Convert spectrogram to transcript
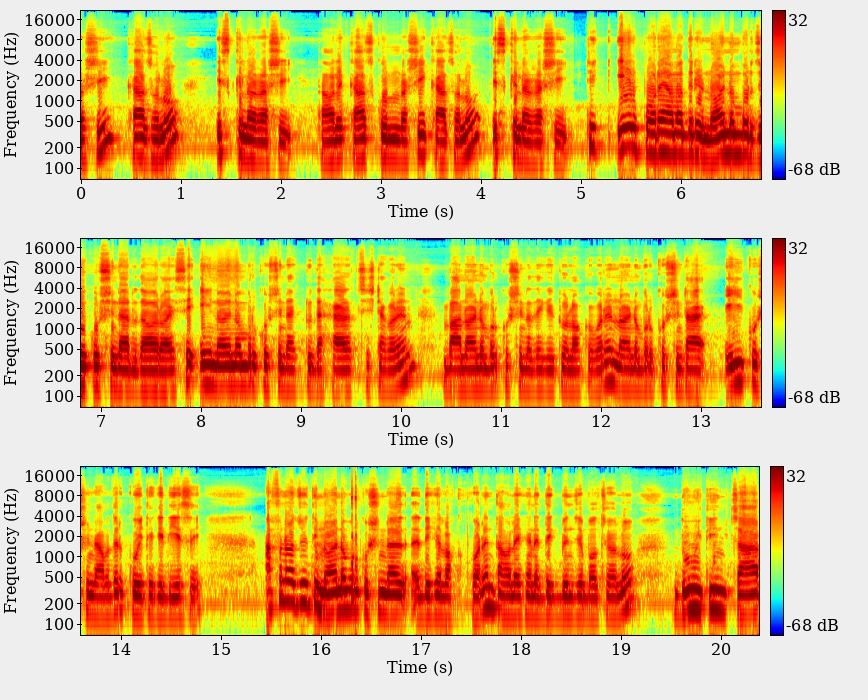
রাশি? কাজ হলো স্কেলার রাশি। তাহলে কাজ কোন রাশি? কাজ হলো স্কেলার রাশি। ঠিক এরপরে আমাদের নয় নম্বর যে কোশ্চেনটা দেওয়া রয়েছে, এই নয় নম্বর কোশ্চেনটা একটু দেখার চেষ্টা করেন বা নয় নম্বর কোশ্চেনটা দেখে একটু লক্ষ্য করেন। নয় নম্বর কোশ্চেনটা এই কোশ্চেনটা আমাদের কই থেকে দিয়েছে? আপনারা যদি নয় নম্বর কোশ্চেনটা দিকে লক্ষ্য করেন, তাহলে এখানে দেখবেন যে বলছে হলো দুই, তিন, চার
